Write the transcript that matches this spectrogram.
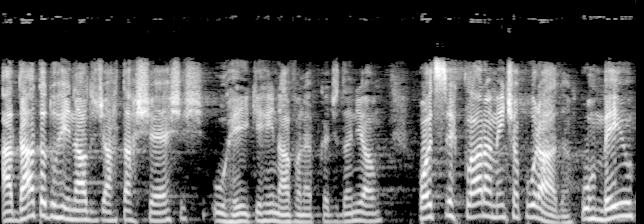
A data do reinado de Artaxerxes, o rei que reinava na época de Daniel, pode ser claramente apurada, por meio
